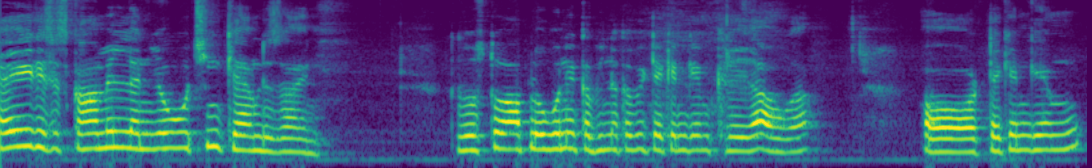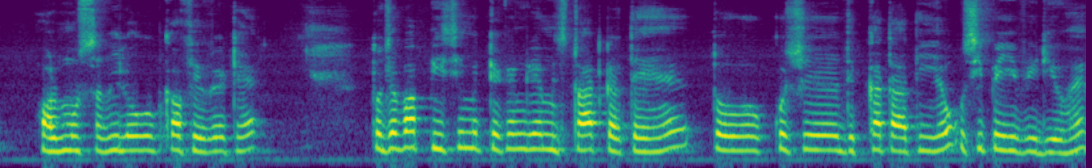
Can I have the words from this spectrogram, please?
Hey, this is Kamil and you're watching cam design तो दोस्तों आप लोगों ने कभी ना कभी टेकन गेम खेला होगा और टेकन गेम ऑलमोस्ट सभी लोगों का फेवरेट है। तो जब आप पीसी में टेकन गेम स्टार्ट करते हैं तो कुछ दिक्कत आती है उसी पे ये वीडियो है।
